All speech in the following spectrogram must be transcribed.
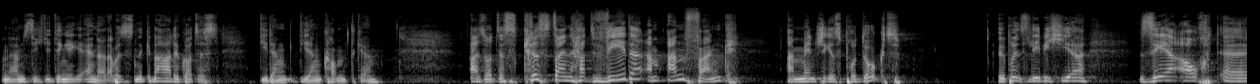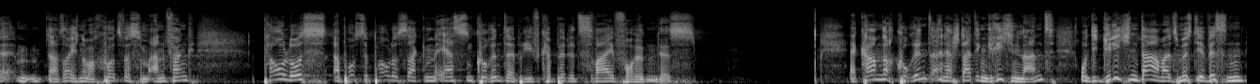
und dann haben sich die Dinge geändert. Aber es ist eine Gnade Gottes, die dann, die dann kommt. Gell? Also das Christsein hat weder am Anfang ein menschliches Produkt. Übrigens lebe ich hier sehr auch, äh, da sage ich noch mal kurz was zum Anfang. Paulus, Apostel Paulus sagt im ersten Korintherbrief, Kapitel 2 folgendes. Er kam nach Korinth, einer Stadt in Griechenland, und die Griechen damals, müsst ihr wissen,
